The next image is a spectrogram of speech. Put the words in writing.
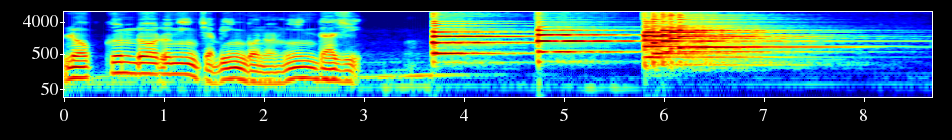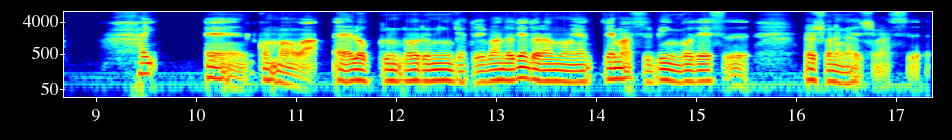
ロックンロール忍者ビンゴの忍ラジ。はい、えー、こんばんは、えーロックンロール忍者というバンドでドラムをやってます、ビンゴです。よろしくお願いします。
